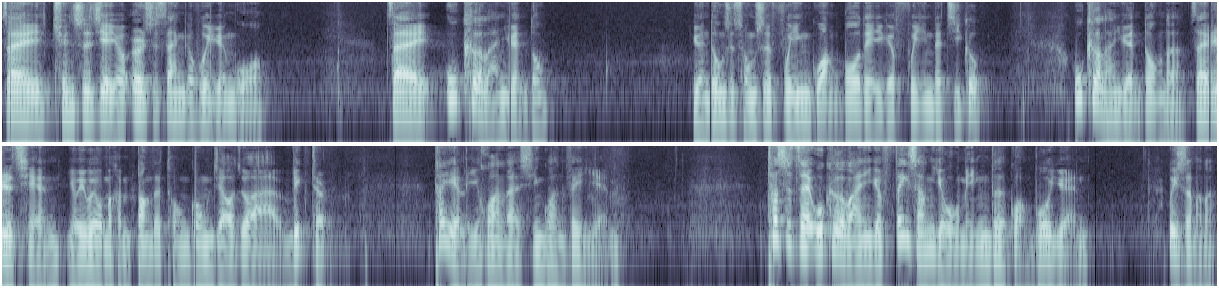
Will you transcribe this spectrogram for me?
在全世界有二十三个会员国，在乌克兰远东，远东是从事福音广播的一个福音的机构。乌克兰远东呢，在日前有一位我们很棒的童工，叫做 Victor，他也罹患了新冠肺炎。他是在乌克兰一个非常有名的广播员，为什么呢？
